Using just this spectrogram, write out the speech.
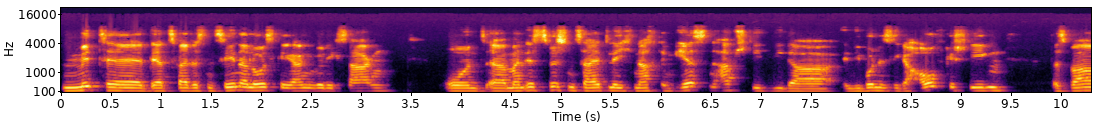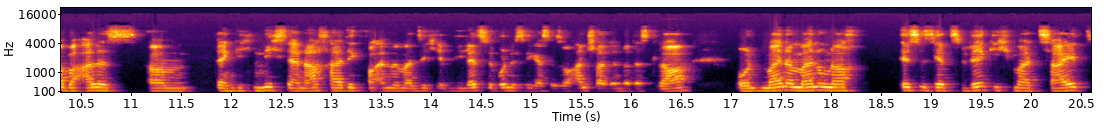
Mitte der 2010er losgegangen, würde ich sagen. Und äh, man ist zwischenzeitlich nach dem ersten Abstieg wieder in die Bundesliga aufgestiegen. Das war aber alles, ähm, denke ich, nicht sehr nachhaltig. Vor allem, wenn man sich eben die letzte Bundesliga-Saison anschaut, dann wird das klar. Und meiner Meinung nach ist es jetzt wirklich mal Zeit,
